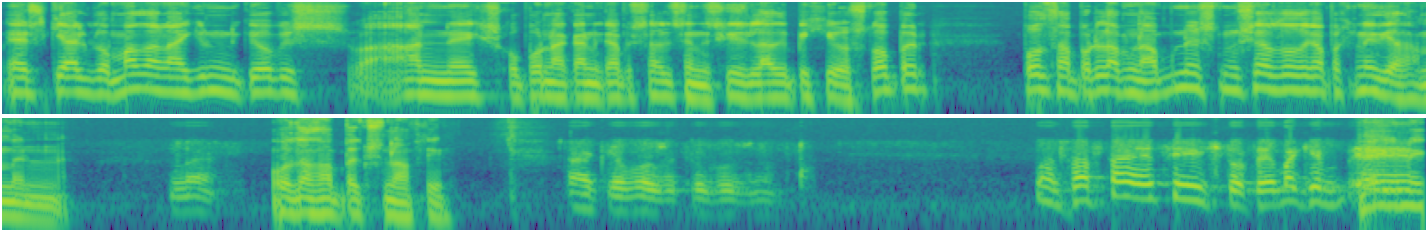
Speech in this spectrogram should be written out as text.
έρθει και άλλη εβδομάδα να γίνουν και όποιες αν έχει σκοπό να κάνει κάποιες άλλες ενισχύσεις δηλαδή π.χ. ο Στόπερ πότε θα προλάβουν να μπουν στην ουσία 12 παιχνίδια θα μένουν ναι. όταν θα παίξουν αυτοί. Ακριβώς, ακριβώς. Ναι. Μάλιστα, αυτά έτσι έχει το θέμα και ε,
